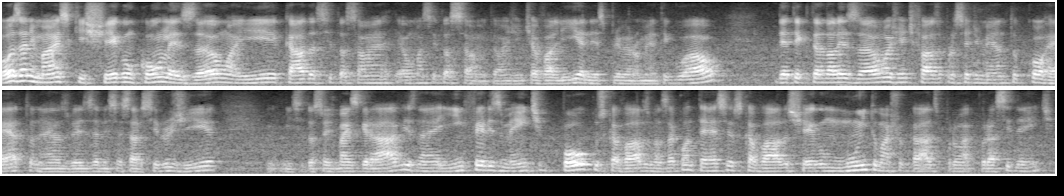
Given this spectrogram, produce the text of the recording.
Os animais que chegam com lesão, aí cada situação é, é uma situação. Então a gente avalia nesse primeiro momento igual, detectando a lesão, a gente faz o procedimento correto, né? Às vezes é necessário cirurgia em situações mais graves, né? E infelizmente poucos cavalos, mas acontece, os cavalos chegam muito machucados por, uma, por acidente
